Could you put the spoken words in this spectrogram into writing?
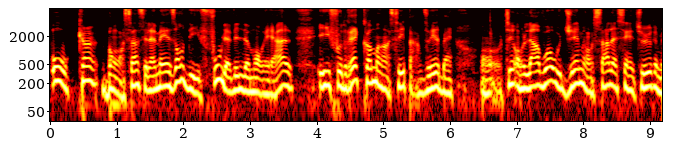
aucun bon sens. C'est la maison des fous, la ville de Montréal. Et il faudrait commencer par dire, ben, on, l'envoie au gym et on serre la ceinture. Et M.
